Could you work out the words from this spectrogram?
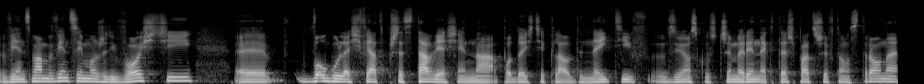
Więc mamy więcej możliwości w ogóle świat przestawia się na podejście cloud native, w związku z czym rynek też patrzy w tą stronę.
